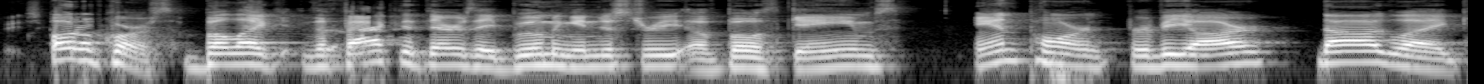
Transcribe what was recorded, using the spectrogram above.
Basically. Oh, of course. But like the fact that there is a booming industry of both games and porn for VR, dog, like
